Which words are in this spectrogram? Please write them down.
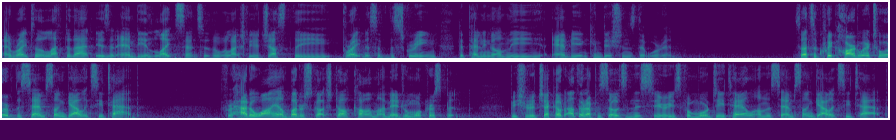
and right to the left of that is an ambient light sensor that will actually adjust the brightness of the screen depending on the ambient conditions that we're in. So that's a quick hardware tour of the Samsung Galaxy Tab. For How Do I on Butterscotch.com, I'm Andrew Moore Crispin. Be sure to check out other episodes in this series for more detail on the Samsung Galaxy Tab.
